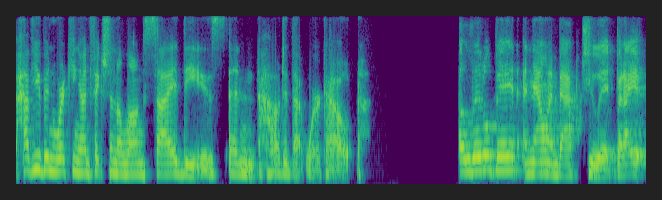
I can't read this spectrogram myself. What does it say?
have you been working on fiction alongside these, and how did that work out? A little bit, and now I'm back to it. But I,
